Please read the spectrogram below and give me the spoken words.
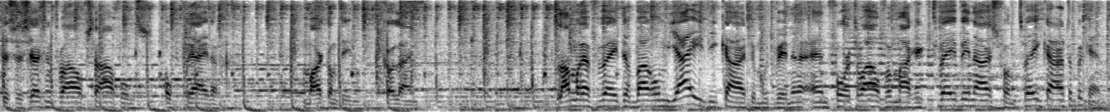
tussen 6 en 12 s avonds op vrijdag. Markantine, Colijn. Laat maar even weten waarom jij die kaarten moet winnen. En voor 12 maak ik twee winnaars van twee kaarten bekend.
